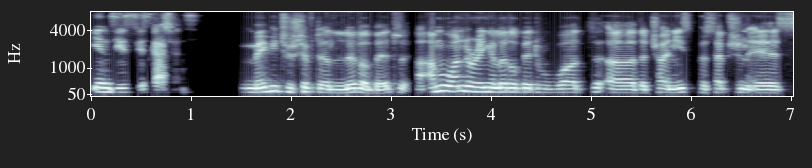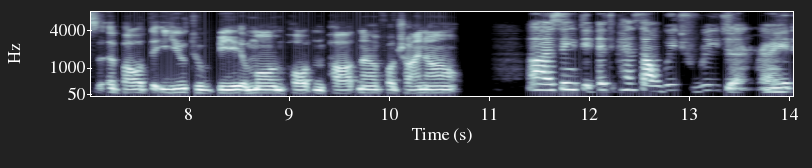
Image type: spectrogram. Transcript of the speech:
in these discussions. Maybe to shift a little bit, I'm wondering a little bit what uh, the Chinese perception is about the EU to be a more important partner for China uh, I think it depends on which region, right?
